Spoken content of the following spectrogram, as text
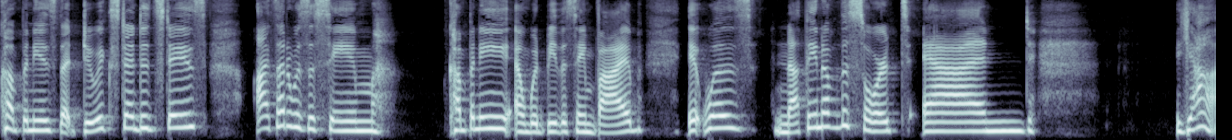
companies that do extended stays. I thought it was the same company and would be the same vibe. It was nothing of the sort. And yeah,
